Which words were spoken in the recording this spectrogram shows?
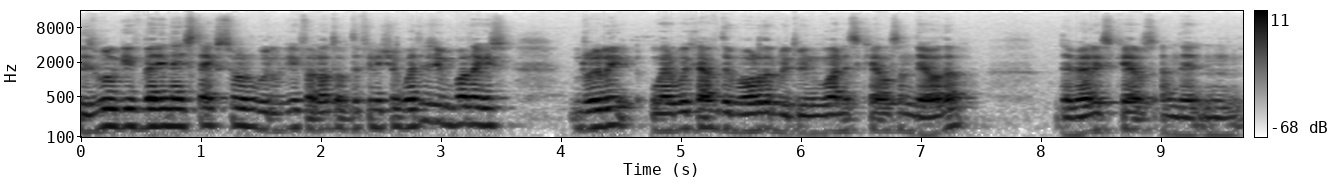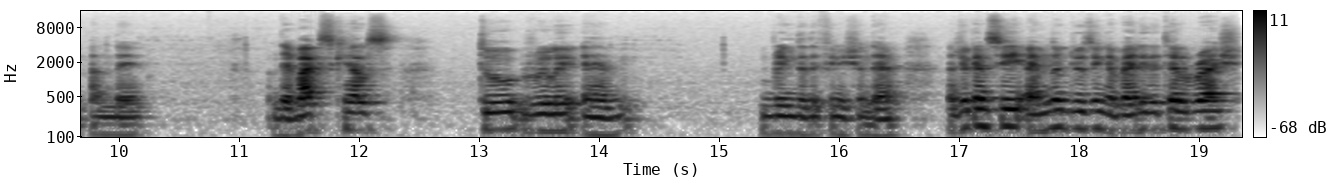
This will give very nice texture will give a lot of definition. What is important is really where we have the border between one scales and the other the belly scales and the and the and the back scales to really um, bring the definition there as you can see I'm not using a very detailed brush.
